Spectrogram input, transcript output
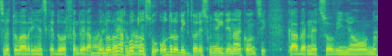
Svetová Vrinecké Dorfender a podobne. A potom sú odrody, ktoré sú niekde na konci. Cabernet Sauvignon, e,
